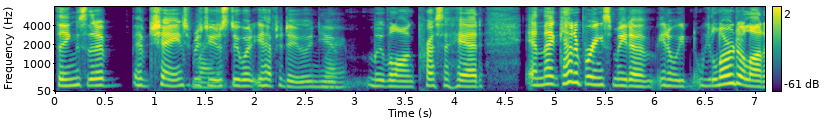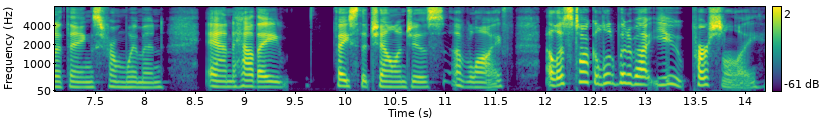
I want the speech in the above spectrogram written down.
things that have, have changed, but right. you just do what you have to do and you right. move along, press ahead. And that kind of brings me to, you know, we, we learned a lot of things from women and how they face the challenges of life. Uh, let's talk a little bit about you personally.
